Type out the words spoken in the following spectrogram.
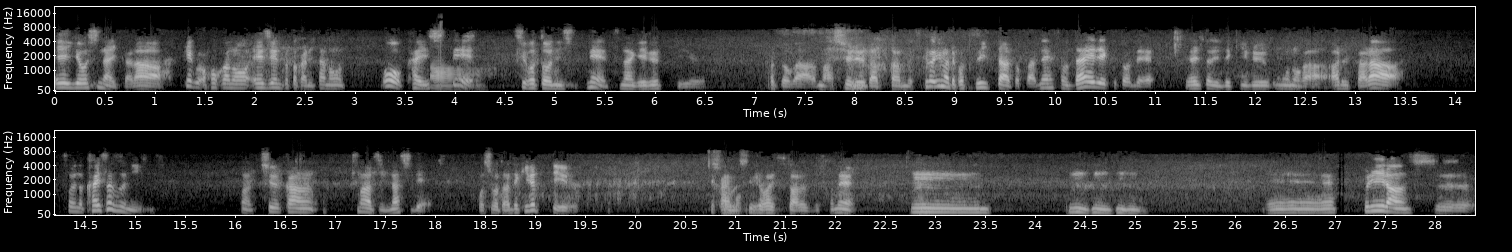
営業しないから、結構他のエージェントとかに頼むを介して、仕事にね、つなげるっていうことが、まあ、主流だったんですけど、今ってこう、ツイッターとかね、そのダイレクトでやり取りできるものがあるから、そういうの介さずに、まあ、中間マージンなしで、お仕事ができるっていう世界も広がりつつあるんですかね。うーん。うん、うん、うん。えー、フリーランス、フ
